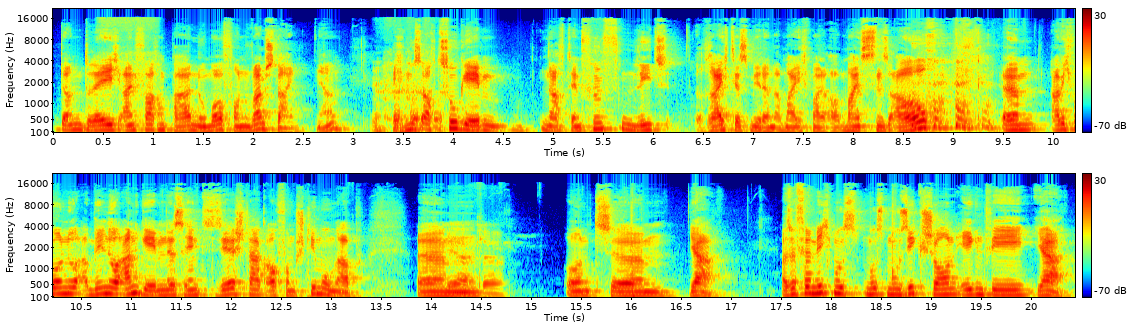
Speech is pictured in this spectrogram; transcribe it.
dann drehe ich einfach ein paar Nummer von Rammstein. Ja? Ich muss auch zugeben, nach dem fünften Lied reicht es mir dann manchmal meistens auch. ähm, aber ich will nur, will nur angeben, das hängt sehr stark auch vom Stimmung ab. Ähm, ja, klar. Und ähm, ja, also für mich muss, muss Musik schon irgendwie, ja,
